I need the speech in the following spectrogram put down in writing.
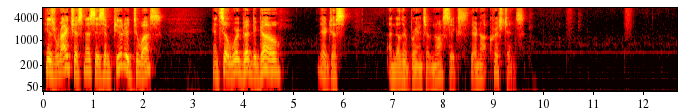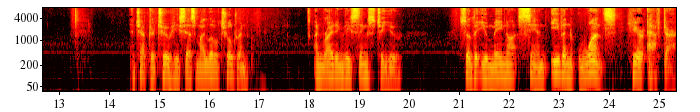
his righteousness is imputed to us, and so we're good to go. They're just another branch of Gnostics. They're not Christians. In chapter 2, he says, My little children, I'm writing these things to you so that you may not sin even once hereafter.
